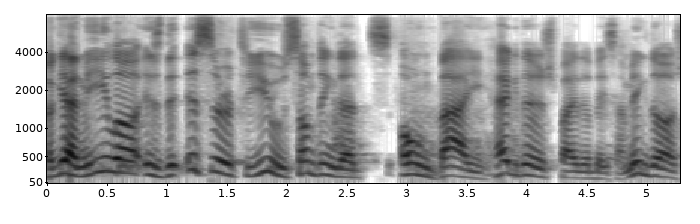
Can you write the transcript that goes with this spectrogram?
again, Meila is the Isser to use something that's owned by Hegdish, by the Beis Hamikdash.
